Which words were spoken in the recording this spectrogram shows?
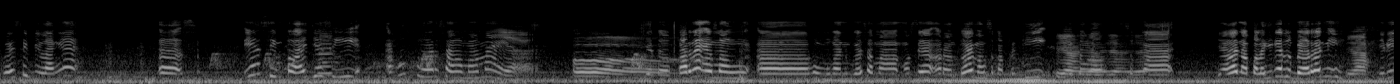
gue sih bilangnya, eh, s- ya simple aja sih. Aku keluar sama mama ya, oh. Gitu. Karena emang eh, hubungan gue sama, maksudnya orang tua emang suka pergi, Iya, gitu iya, loh, iya, suka jalan. Apalagi kan lebaran nih. Ya jadi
